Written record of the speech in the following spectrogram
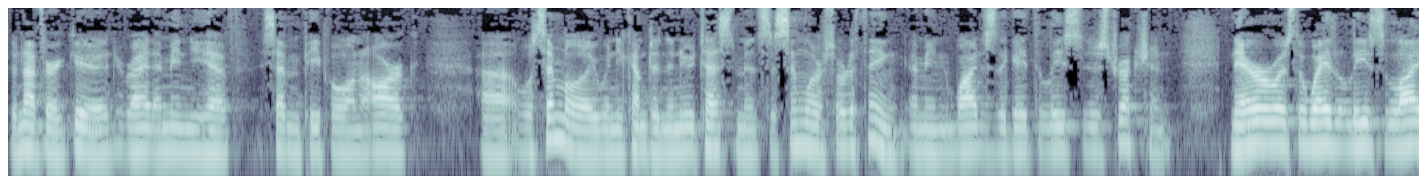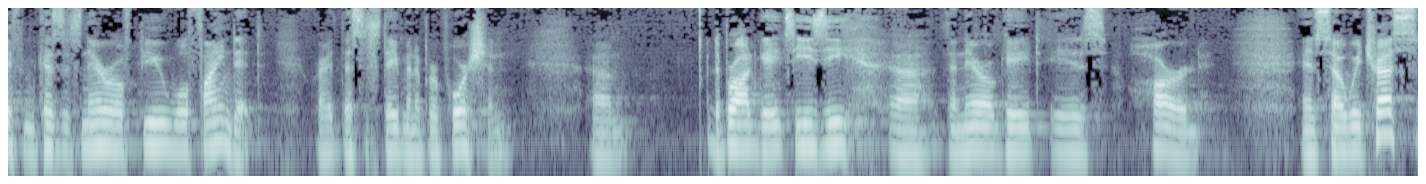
They're not very good, right? I mean, you have seven people on an ark. Uh, well, similarly, when you come to the New Testament, it's a similar sort of thing. I mean, wide is the gate that leads to destruction. Narrow is the way that leads to life, and because it's narrow, few will find it, right? That's a statement of proportion. Um, the broad gate's easy, uh, the narrow gate is hard. And so we trust,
